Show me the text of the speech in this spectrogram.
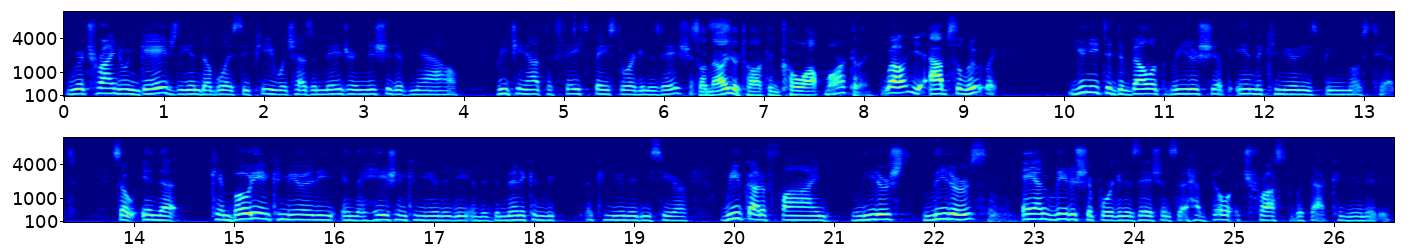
we're trying to engage the NAACP, which has a major initiative now reaching out to faith-based organizations. So now you're talking co-op marketing. Well, yeah, absolutely. You need to develop leadership in the communities being most hit. So in the Cambodian community, in the Haitian community, in the Dominican re- uh, communities here, we've got to find leaders, leaders and leadership organizations that have built a trust with that community.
